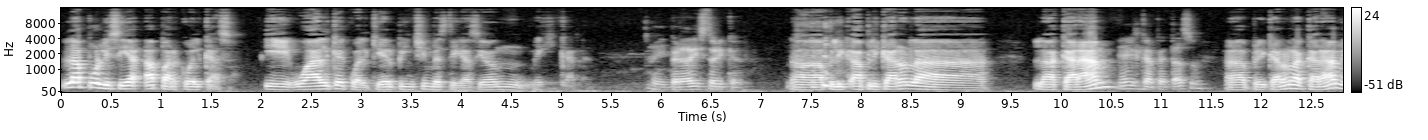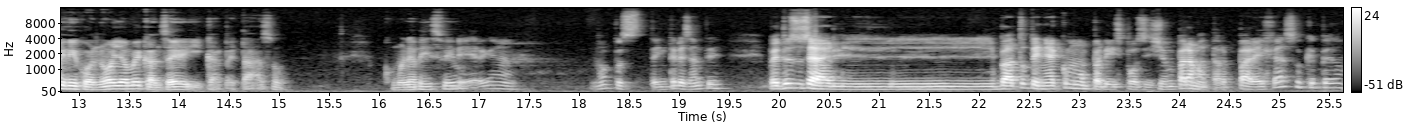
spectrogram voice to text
la policía aparcó el caso, igual que cualquier pinche investigación mexicana. Ay, verdad histórica. Apli- aplicaron la, la caram, El carpetazo. aplicaron la caram y dijo, no, ya me cansé, y carpetazo. ¿Cómo la ves, feo? Verga. No, pues está interesante. Pero entonces, o sea, el vato tenía como predisposición para matar parejas o qué pedo.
